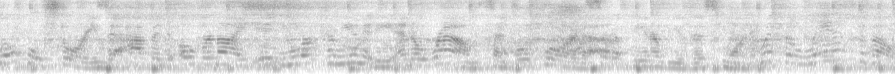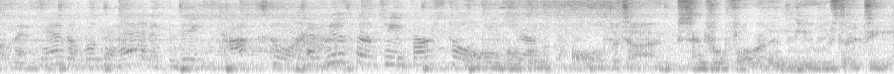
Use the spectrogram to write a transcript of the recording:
local stories that happened overnight in your community and around Central Florida. I set up the interview this morning with the latest developments and a look ahead at the day's top stories. As News 13 first told All local, all the time. Central Florida News 13.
